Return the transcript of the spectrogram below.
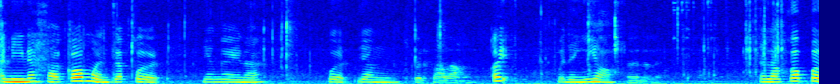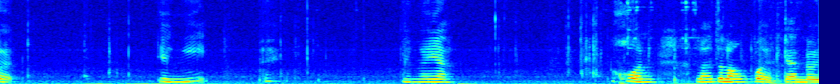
อันนี้นะคะก็เหมือนจะเปิดยังไงนะ เปิดอย่าง เปิดฝาหลัง เอ้ย เปิดอย่างนี้เหรอ เออ นั่นแหละ แล้วเราก็เปิด อย่างนี้เอ๊ะยังไงอะ ทุกคนเราจะลองเปิดกันโดย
